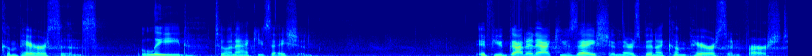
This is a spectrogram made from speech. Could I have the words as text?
comparisons lead to an accusation. If you've got an accusation, there's been a comparison first.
